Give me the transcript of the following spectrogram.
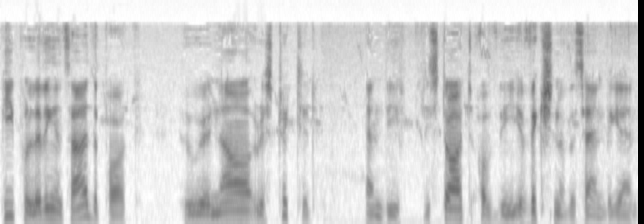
people living inside the park who were now restricted and the, the start of the eviction of the San began.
